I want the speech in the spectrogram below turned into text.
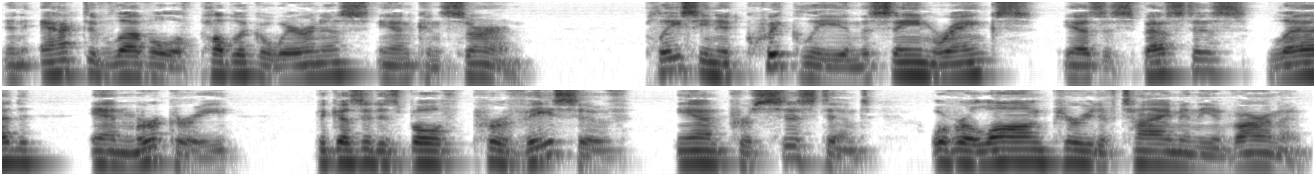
an active level of public awareness and concern, placing it quickly in the same ranks as asbestos, lead, and mercury because it is both pervasive and persistent over a long period of time in the environment.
